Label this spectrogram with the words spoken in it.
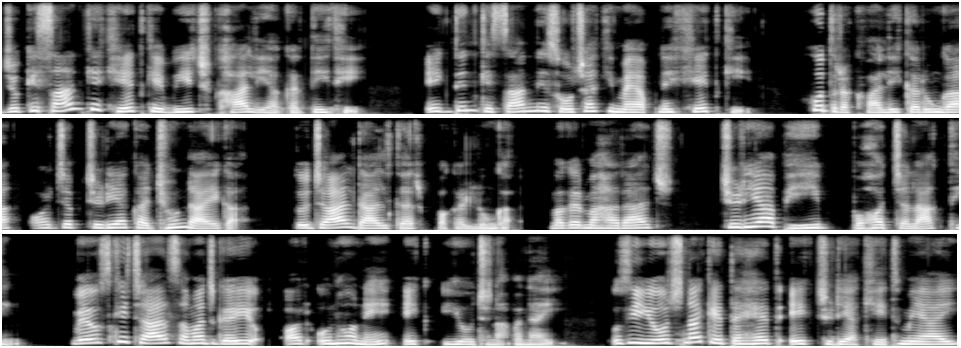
जो किसान के खेत के बीच खा लिया करती थी। एक दिन किसान ने सोचा कि मैं अपने खेत की खुद रखवाली करूँगा और जब चिड़िया का झुंड आएगा तो जाल डालकर पकड़ लूँगा। मगर महाराज, चिड़िया भी बहुत चलाक थी। वे उसकी चाल समझ गई और उन्होंने एक योजना बनाई। उसी योजना के तहत एक चिड़िया खेत में आई,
